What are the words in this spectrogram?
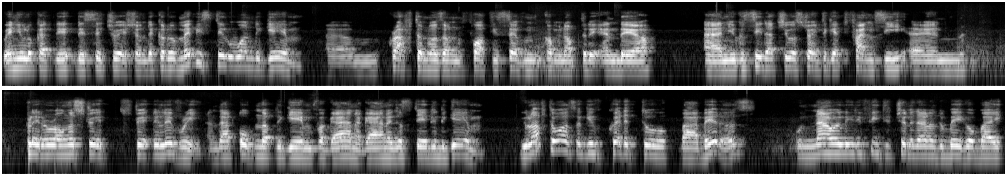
when you look at the, the situation, they could have maybe still won the game. Um, Crafton was on 47 coming up to the end there. And you could see that she was trying to get fancy and played around a straight straight delivery, and that opened up the game for Guyana. Guyana just stayed in the game. You'll have to also give credit to Barbados, who narrowly defeated Trinidad and Tobago by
